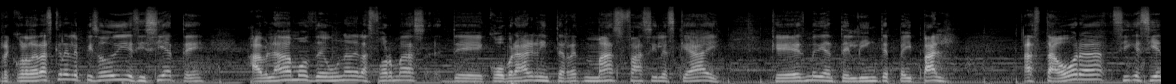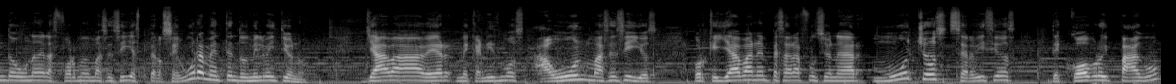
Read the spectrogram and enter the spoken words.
Recordarás que en el episodio 17 hablábamos de una de las formas de cobrar en internet más fáciles que hay, que es mediante el link de PayPal. Hasta ahora sigue siendo una de las formas más sencillas, pero seguramente en 2021 ya va a haber mecanismos aún más sencillos porque ya van a empezar a funcionar muchos servicios de cobro y pago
